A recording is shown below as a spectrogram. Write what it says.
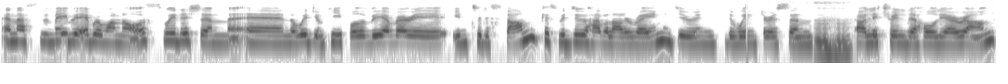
And as maybe everyone knows, Swedish and uh, Norwegian people, we are very into the sun because we do have a lot of rain during the winters and Mm-hmm. uh, literally the whole year round.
